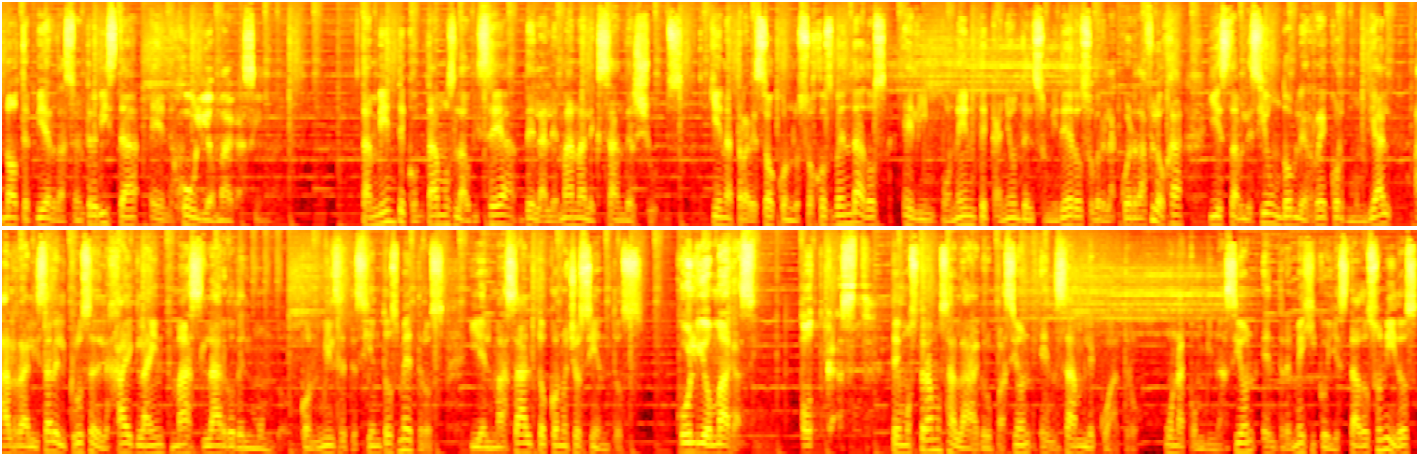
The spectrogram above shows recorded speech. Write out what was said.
No te pierdas su entrevista en Julio Magazine. También te contamos la odisea del alemán Alexander Schulz, quien atravesó con los ojos vendados el imponente cañón del sumidero sobre la cuerda floja y estableció un doble récord mundial al realizar el cruce del High Line más largo del mundo, con 1700 metros, y el más alto con 800. Julio Magazine, podcast. Te mostramos a la agrupación Ensamble 4, una combinación entre México y Estados Unidos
